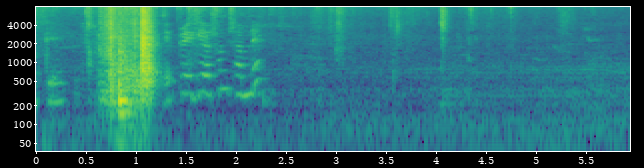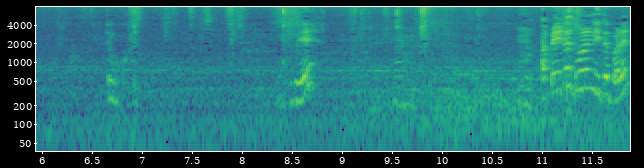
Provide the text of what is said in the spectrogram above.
ওকে একটু এগিয়ে আসুন সামনে। ঘুরে আপনি এটা ধরে নিতে পারেন।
